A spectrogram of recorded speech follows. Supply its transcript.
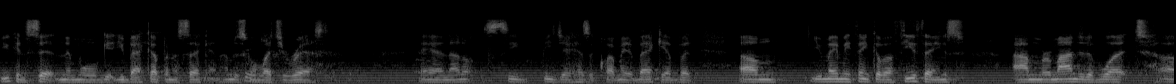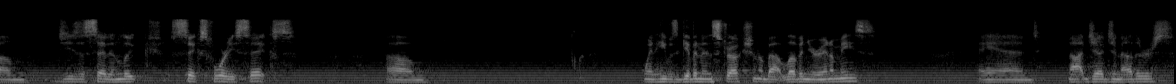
You can sit, and then we'll get you back up in a second. I'm just going to let you rest. And I don't see BJ hasn't quite made it back yet, but um, you made me think of a few things. I'm reminded of what um, Jesus said in Luke 6:46. Um, when he was given instruction about loving your enemies and not judging others,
